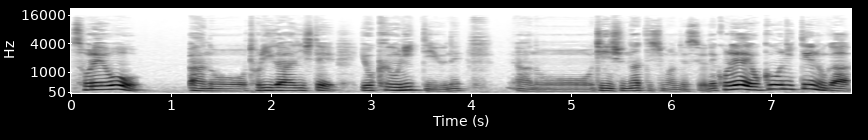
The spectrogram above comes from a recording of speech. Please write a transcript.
それを、あの、トリガーにして、欲鬼っていうね、あの、人種になってしまうんですよ。で、これ、欲鬼っていうのが、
